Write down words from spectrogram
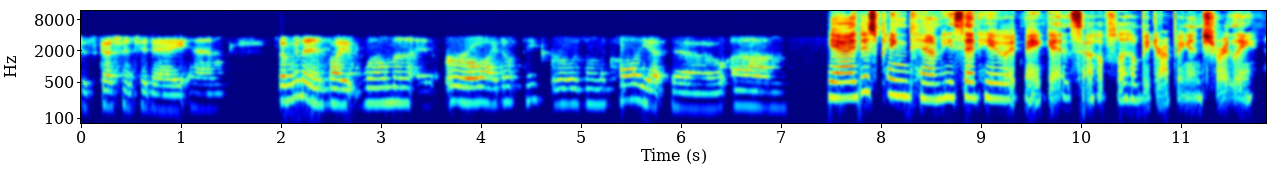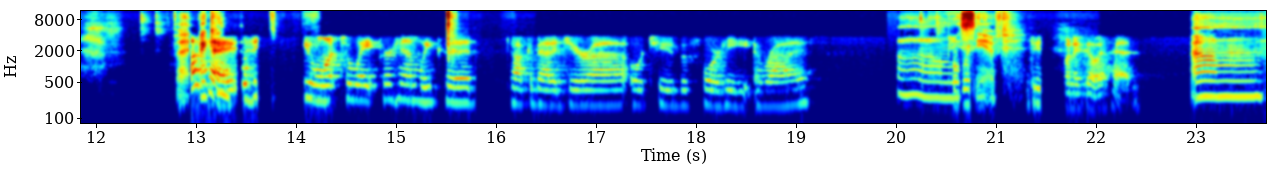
discussion today. And so I'm going to invite Wilma and Earl. I don't think Earl is on the call yet, though. Um, yeah, I just pinged him. He said he would make it, so hopefully he'll be dropping in shortly. But okay. Can... Well, do you want to wait for him? We could talk about a JIRA or two before he arrives. Uh, let me or see if. Do you want to go ahead? Um.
